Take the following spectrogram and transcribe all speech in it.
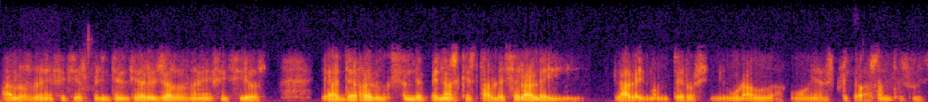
a los beneficios penitenciarios y a los beneficios de reducción de penas que establece la ley la ley Montero, sin ninguna duda, como bien explicabas antes, Luis.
